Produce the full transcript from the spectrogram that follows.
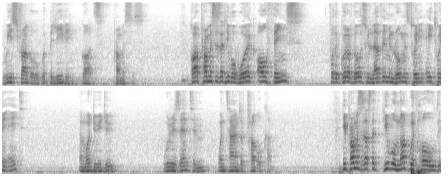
We struggle with believing God's promises. God promises that He will work all things for the good of those who love Him in Romans 28 28. And what do we do? We resent Him when times of trouble come. He promises us that He will not withhold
